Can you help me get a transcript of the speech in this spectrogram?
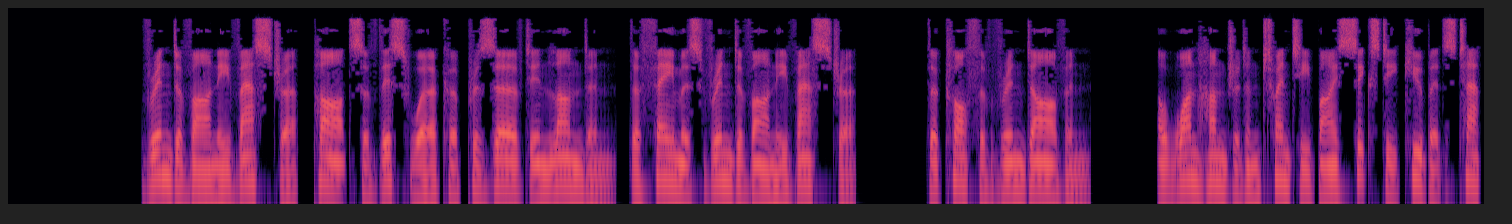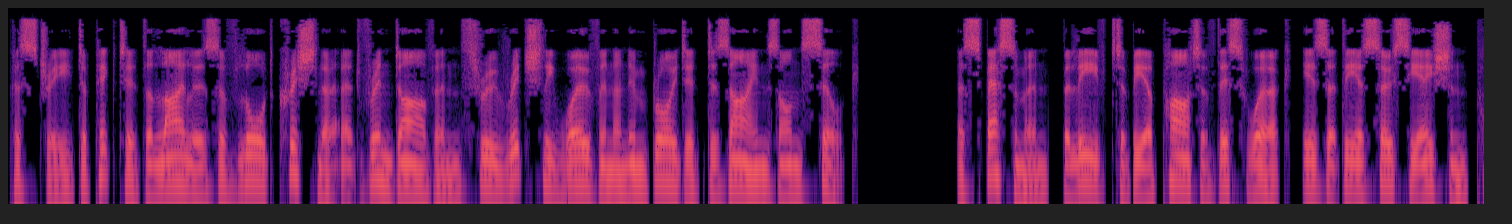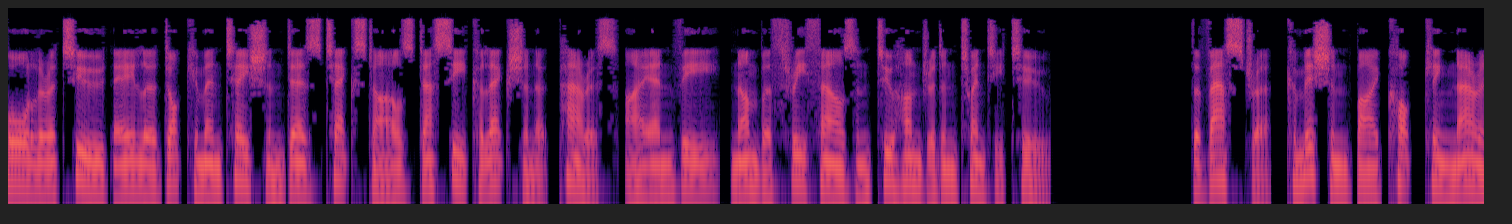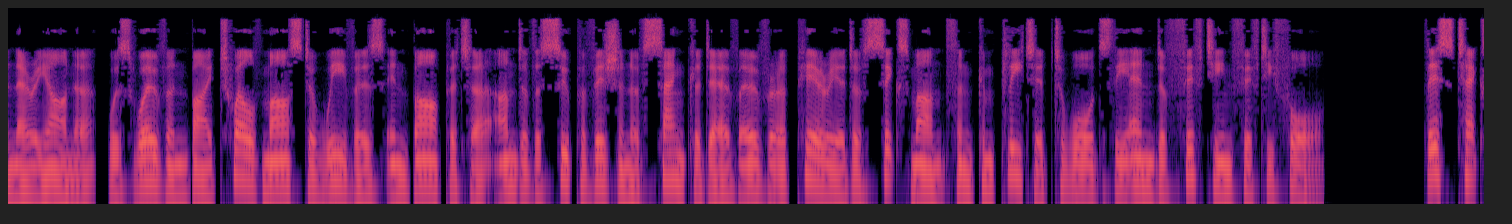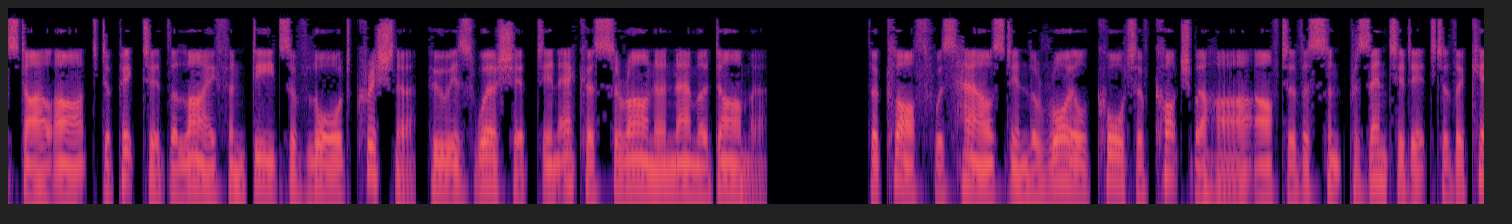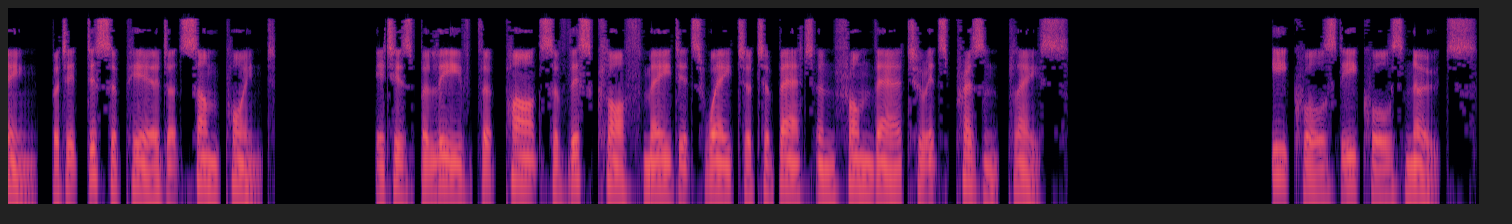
Vrindavani Vastra, parts of this work are preserved in London, the famous Vrindavani Vastra the cloth of Vrindavan, a 120 by 60 cubits tapestry depicted the Lilas of Lord Krishna at Vrindavan through richly woven and embroidered designs on silk. A specimen, believed to be a part of this work, is at the Association pour l'étude et la documentation des textiles d'Asie collection at Paris INV, number 3222. The Vastra, commissioned by Koch King Naranarayana, was woven by twelve master weavers in Barpeta under the supervision of Sankardev over a period of six months and completed towards the end of 1554. This textile art depicted the life and deeds of Lord Krishna, who is worshipped in Eka Sarana Nama Dharma. The cloth was housed in the royal court of Cooch Behar after the saint presented it to the king, but it disappeared at some point. It is believed that parts of this cloth made its way to Tibet and from there to its present place. Notes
